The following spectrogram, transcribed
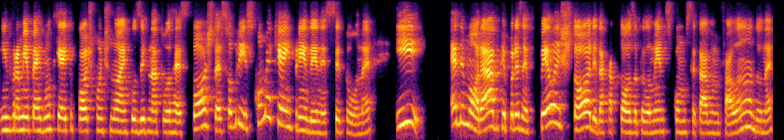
indo para a minha pergunta, que aí tu pode continuar, inclusive, na tua resposta, é sobre isso. Como é que é empreender nesse setor, né? E é demorado, porque, por exemplo, pela história da Captosa, pelo menos como você estava me falando, né?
